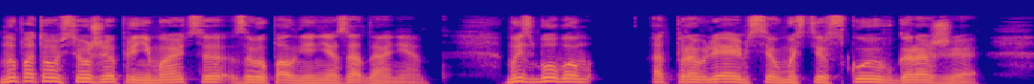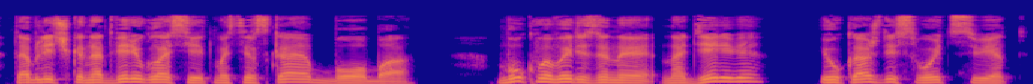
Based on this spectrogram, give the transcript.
но потом все же принимаются за выполнение задания. Мы с Бобом отправляемся в мастерскую в гараже. Табличка над дверью гласит «Мастерская Боба». Буквы вырезаны на дереве, и у каждой свой цвет.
